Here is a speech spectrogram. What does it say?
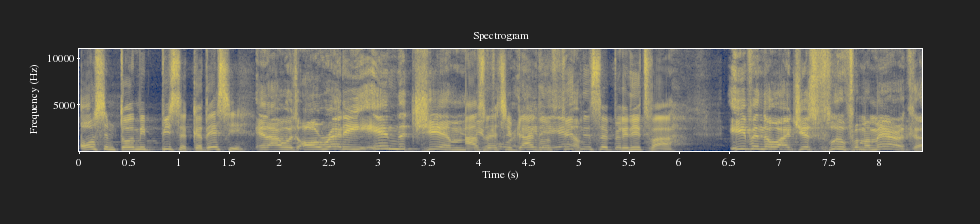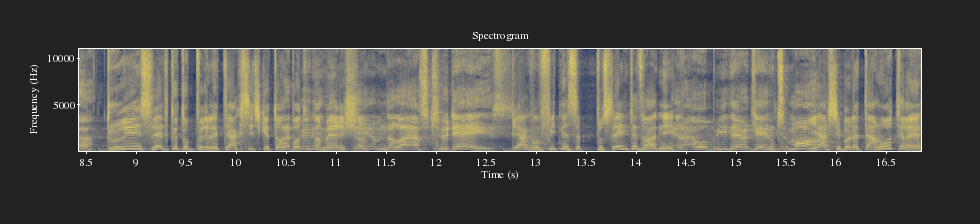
8 той ми писа, къде си? And I was already in the gym Аз вече before бях 8 в a.m. фитнеса преди това. Even though I just flew from America, дори след като прилетях всички този път от Америка, бях в фитнеса последните два дни. И аз ще бъда там утре.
